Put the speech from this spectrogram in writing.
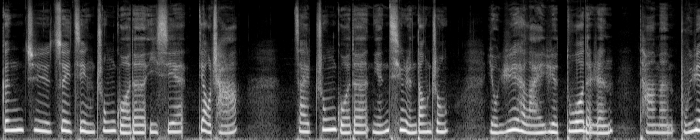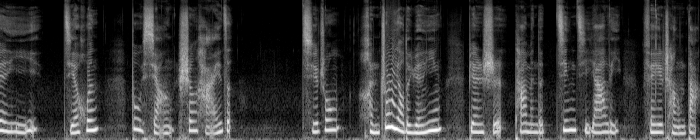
根据最近中国的一些调查，在中国的年轻人当中，有越来越多的人，他们不愿意结婚。不想生孩子，其中很重要的原因便是他们的经济压力非常大，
